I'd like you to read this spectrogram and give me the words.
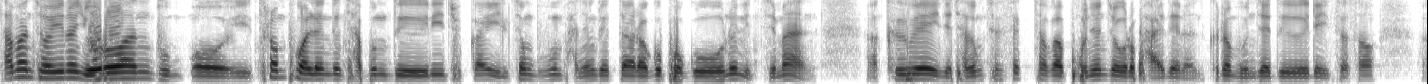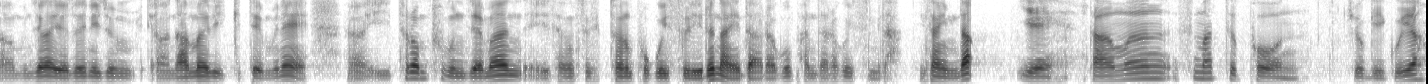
다만 저희는 이러한 부, 어, 이 트럼프 관련된 잡음들이 주가에 일정 부분 반영됐다라고 보고는 있지만 아, 그 외에 이제 자동차 섹터가 본연적으로 봐야 되는 그런 문제들에 있어서 어, 문제가 여전히 좀 어, 남아 있기 때문에 어, 이 트럼프 문제만 이 자동차 섹터는 보고 있을 일은 아니다라고 판단하고 있습니다. 이상입니다. 예, 다음은 스마트폰 쪽이고요.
